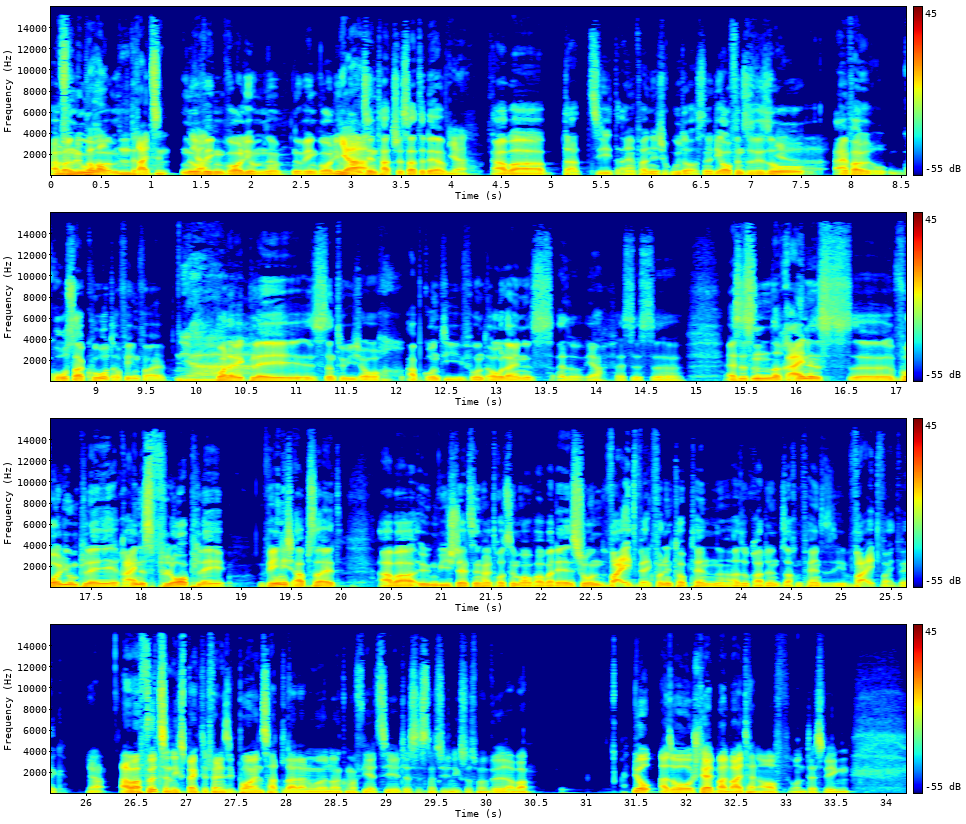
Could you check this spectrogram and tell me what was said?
aber nur, 13, nur ja. wegen Volume, ne? Nur wegen Volume. Ja. 19 Touches hatte der. Ja. Aber das sieht einfach nicht gut aus. Ne? Die Offense sowieso ja. einfach großer Code auf jeden Fall. Ja. Quarterback Play ist natürlich auch abgrundtief und O-Line ist, also ja, es ist, äh, es ist ein reines äh, Volume Play, reines Floor Play, wenig Upside, aber irgendwie stellt es ihn halt trotzdem auf. Aber der ist schon weit weg von den Top 10, ne? Also gerade in Sachen Fantasy, weit, weit weg. Ja, aber 14 Expected Fantasy Points hat leider nur 9,4 erzielt. Das ist natürlich nichts, was man will, aber jo, also stellt man weiterhin auf und deswegen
